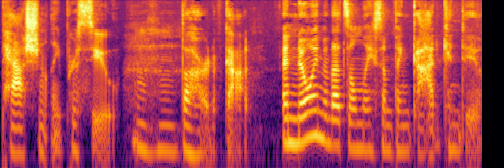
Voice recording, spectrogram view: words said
passionately pursue mm-hmm. the heart of God and knowing that that's only something God can do.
